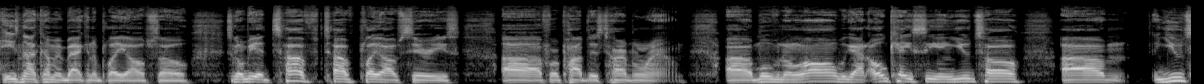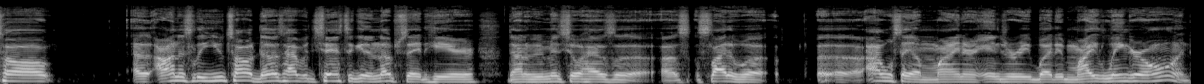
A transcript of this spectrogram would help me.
He's not coming back in the playoffs, so it's going to be a tough, tough playoff series uh, for Pop this time around. Uh, moving along, we got OKC in Utah. Um, Utah, uh, honestly, Utah does have a chance to get an upset here. Donovan Mitchell has a, a slight of a, uh, I will say a minor injury, but it might linger on,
